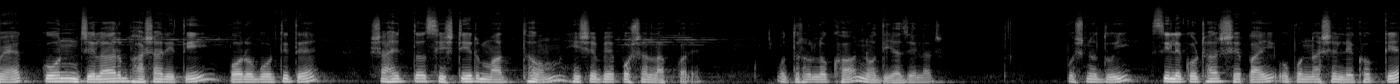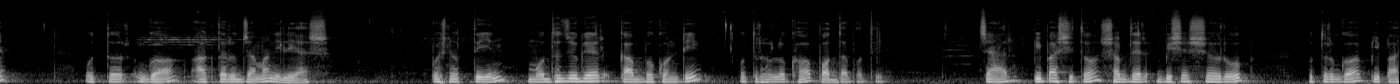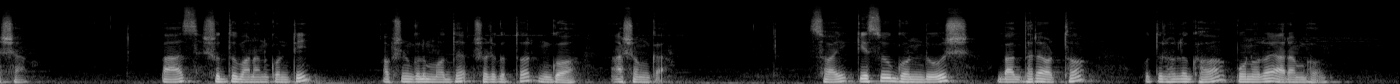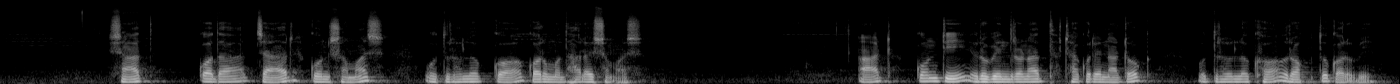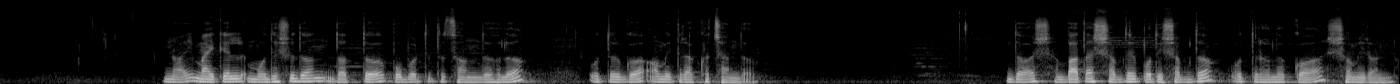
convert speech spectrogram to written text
এক, কোন জেলার ভাষারীতি পরবর্তীতে সাহিত্য সৃষ্টির মাধ্যম হিসেবে প্রসার লাভ করে? উত্তর হল খ, নদিয়া জেলার। প্রশ্ন দুই, সিলেকোঠার সেপাই উপন্যাসের লেখককে উত্তর গ, আখতারুজ্জামান ইলিয়াস। প্রশ্ন তিন, মধ্যযুগের কাব্য কোনটি? উত্তর হল খ, পদ্মাবতী। চার, পিপাসিত শব্দের বিশেষ্য রূপ। উত্তর গ, পিপাসা। পাঁচ, শুদ্ধ বানান কোনটি? অপশনগুলোর মধ্যে সঠিক উত্তর গ, আশঙ্কা। ছয় কেসু গন্ডুস বাগধারা অর্থ। উত্তর হলো ঘ, পুনরায় আরম্ভ। সাত, কদা চার কোন সমাস? উত্তর হলো ক, কর্মধারয় সমাস। আট, কোনটি রবীন্দ্রনাথ ঠাকুরের নাটক? উত্তর হলো খ, রক্ত করবী। নয়, মাইকেল মধুসূদন দত্ত প্রবর্তিত ছন্দ হল উত্তর গ, অমিত্রাক্ষ ছন্দ। দশ, বাতাস শব্দের প্রতিশব্দ, উত্তর হল ক, সমীরণ।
